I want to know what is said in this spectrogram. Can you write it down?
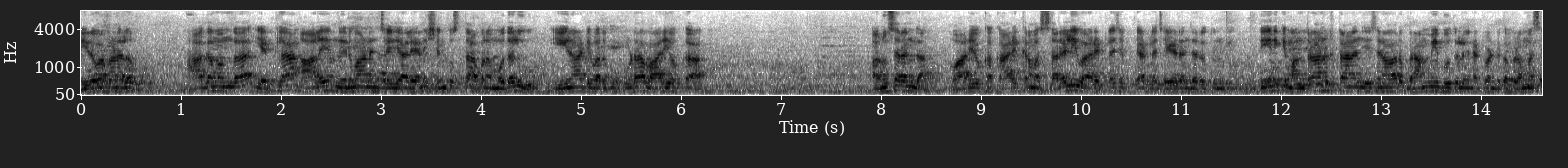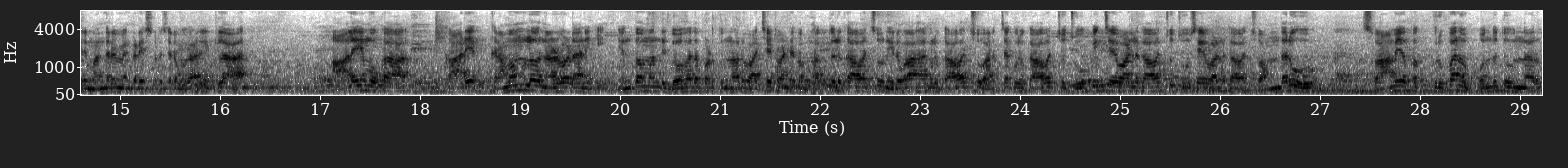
నిర్వహణలో ఆగమంగా ఎట్లా ఆలయం నిర్మాణం చేయాలి అని శంకుస్థాపన మొదలు ఈనాటి వరకు కూడా వారి యొక్క అనుసరంగా వారి యొక్క కార్యక్రమ సరళి వారు ఎట్లా చెప్తే అట్లా చేయడం జరుగుతుంది. దీనికి మంత్రానుష్ఠానం చేసిన వారు బ్రాహ్మీభూతులైనటువంటి బ్రహ్మశ్రీ మందిరం వెంకటేశ్వర శర్మ గారు ఇట్లా ఆలయం ఒక కార్యక్రమంలో నడవడానికి ఎంతోమంది దోహదపడుతున్నారు. వచ్చేటువంటి భక్తులు కావచ్చు నిర్వాహకులు కావచ్చు అర్చకులు కావచ్చు చూపించే వాళ్ళు కావచ్చు చూసేవాళ్ళు కావచ్చు అందరూ స్వామి యొక్క కృపను పొందుతూ ఉన్నారు.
